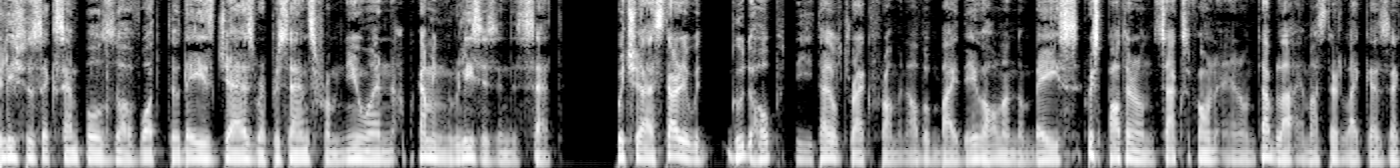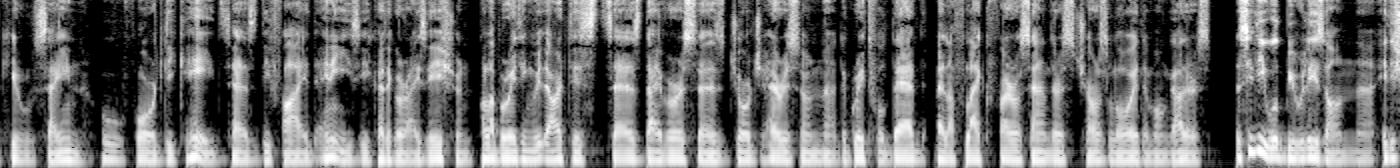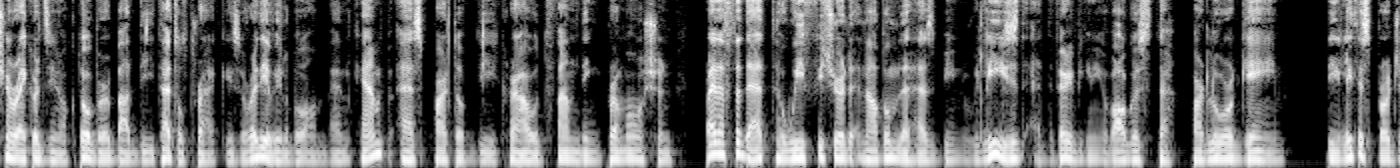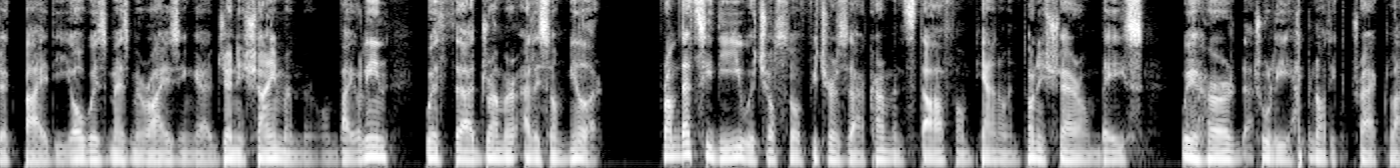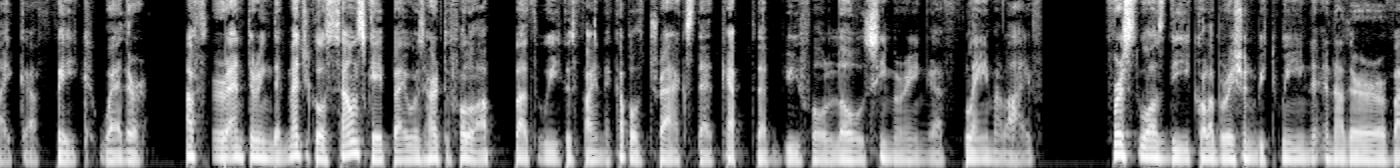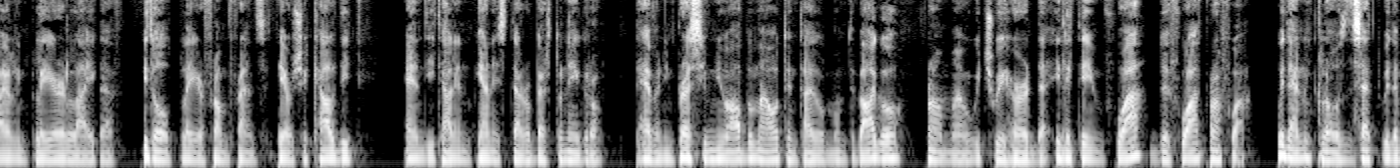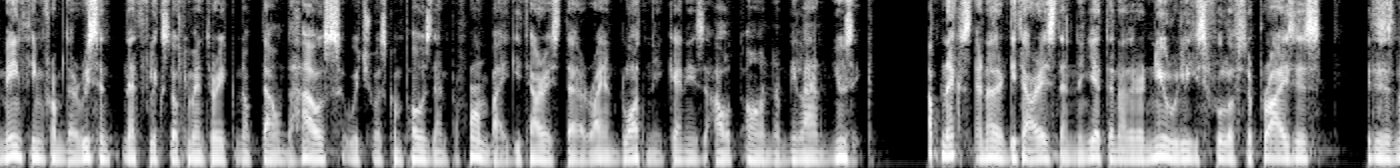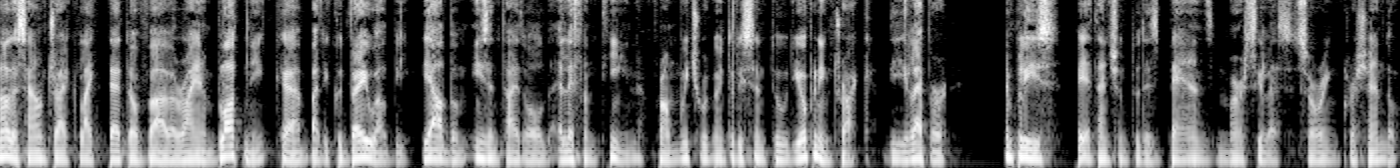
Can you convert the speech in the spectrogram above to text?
Delicious examples of what today's jazz represents from new and upcoming releases in this set, which uh, started with Good Hope, the title track from an album by Dave Holland on bass, Chris Potter on saxophone, and on tabla, a master like Zakir Hussain, who for decades has defied any easy categorization, collaborating with artists as diverse as George Harrison, uh, The Grateful Dead, Béla Fleck, Pharoah Sanders, Charles Lloyd, among others. The CD will be released on uh, Edition Records in October, but the title track is already available on Bandcamp as part of the crowdfunding promotion. Right after that, we featured an album that has been released at the very beginning of August, uh, Parlour Game, the latest project by the always mesmerizing uh, Jenny Scheinman on violin with uh, drummer Alison Miller. From that CD, which also features uh, Carmen Staaf on piano and Tony Scherr on bass, we heard a truly hypnotic track like uh, Fake Weather. After entering that magical soundscape, it was hard to follow up, but we could find a couple of tracks that kept a beautiful, low, simmering uh, flame alive. First was the collaboration between another violin player like the fiddle player from France, Theo Ceccaldi, and the Italian pianist Roberto Negro. They have an impressive new album out entitled Montevago, from uh, which we heard Il était une fois, deux fois, trois fois. We then closed the set with the main theme from the recent Netflix documentary Knock Down the House, which was composed and performed by guitarist uh, Ryan Blotnick and is out on Milan Music. Up next, another guitarist and yet another new release full of surprises. It is not a soundtrack like that of uh, Ryan Blotnick, uh, but it could very well be. The album is entitled Elephantine, from which we're going to listen to the opening track, The Leper. And please pay attention to this band's merciless soaring crescendo.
